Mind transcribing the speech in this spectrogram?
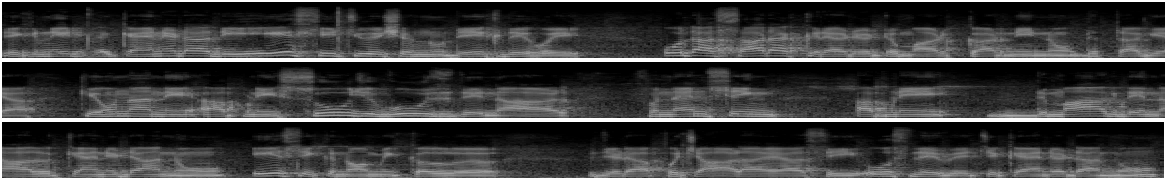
ਤੇ ਕਨੇ- ਕੈਨੇਡਾ ਦੀ ਇਸ ਸਿਚੁਏਸ਼ਨ ਨੂੰ ਦੇਖਦੇ ਹੋਏ ਉਹਦਾ ਸਾਰਾ ਕ੍ਰੈਡਿਟ ਮਾਰਕ ਕਰਨੀ ਨੂੰ ਦਿੱਤਾ ਗਿਆ ਕਿ ਉਹਨਾਂ ਨੇ ਆਪਣੀ ਸੂਝ-ਬੂਝ ਦੇ ਨਾਲ ਫਾਈਨੈਂਸਿੰਗ ਆਪਣੇ ਦਿਮਾਗ ਦੇ ਨਾਲ ਕੈਨੇਡਾ ਨੂੰ ਇਸ ਇਕਨੋਮਿਕਲ ਜਿਹੜਾ ਪੁਚਾਲ ਆਇਆ ਸੀ, ਉਸ ਦੇ ਵਿੱਚ ਕੈਨੇਡਾ ਨੂੰ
